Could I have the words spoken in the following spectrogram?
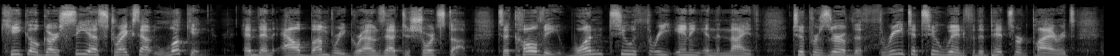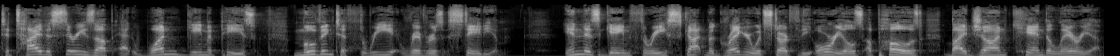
Kiko Garcia strikes out looking and then Al Bumbry grounds out to shortstop. Tekulve, one, two, three inning in the ninth to preserve the three to two win for the Pittsburgh Pirates to tie the series up at one game apiece, moving to Three Rivers Stadium. In this game three, Scott McGregor would start for the Orioles, opposed by John Candelaria.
